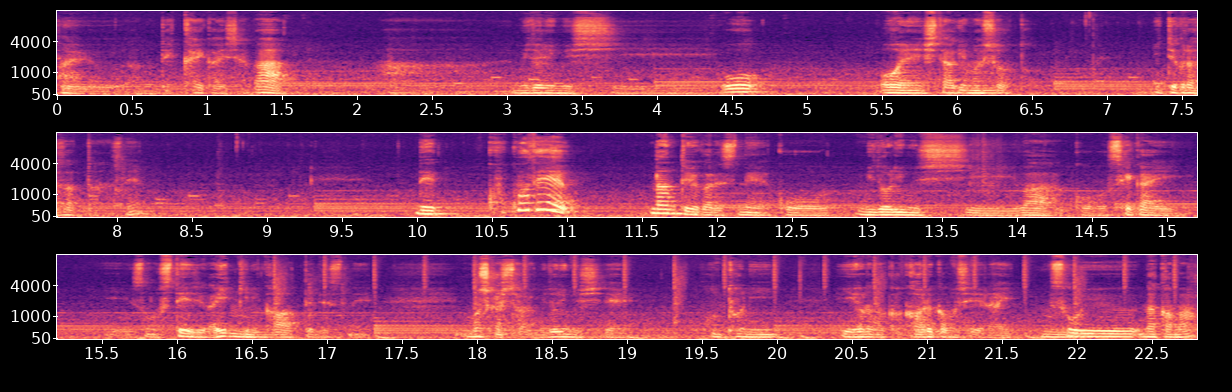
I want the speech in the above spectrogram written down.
という、はい、あのでっかい会社が緑虫を応援してあげましょうと言ってくださったんですね。でここでなんというかですねこうミドリムシはこう世界そのステージが一気に変わってですね、うん、もしかしたらミドリムシで本当に世の中変わるかもしれない、うん、そういう仲間、う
